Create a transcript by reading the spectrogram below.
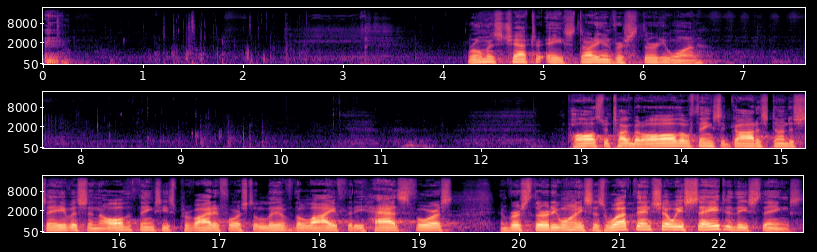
Romans chapter 8, starting in verse 31. Paul's been talking about all the things that God has done to save us and all the things He's provided for us to live the life that He has for us. In verse 31, he says, What then shall we say to these things?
